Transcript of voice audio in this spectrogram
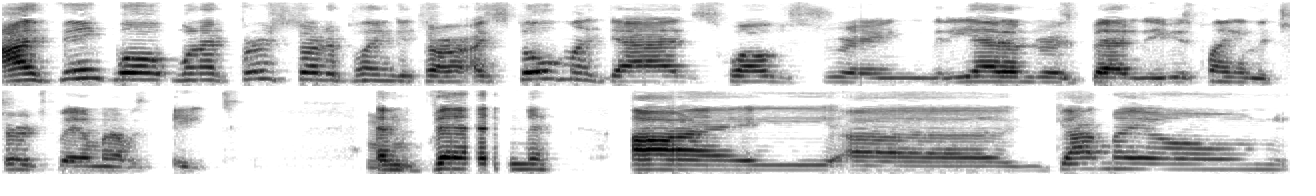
I think well when I first started playing guitar, I stole my dad's 12 string that he had under his bed that he was playing in the church band when I was 8. Mm-hmm. And then I uh, got my own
